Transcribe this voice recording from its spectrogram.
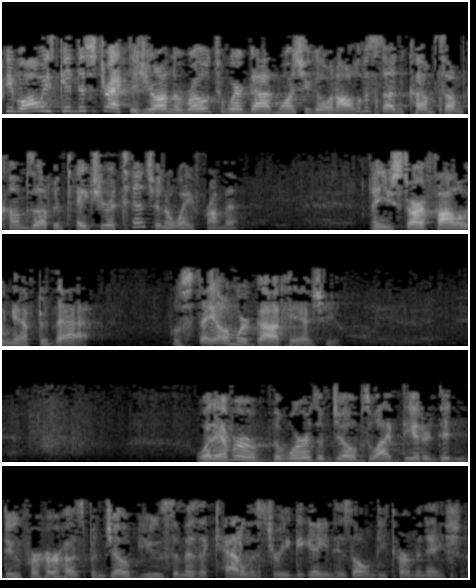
People always get distracted. You're on the road to where God wants you to go and all of a sudden comes, some comes up and takes your attention away from it. And you start following after that. Well, stay on where God has you. Whatever the words of Job's wife did or didn't do for her husband, Job used them as a catalyst to regain his own determination.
